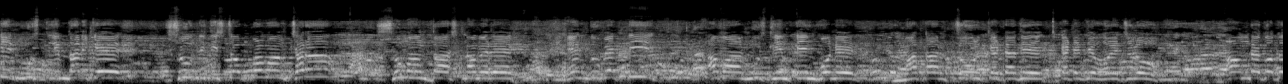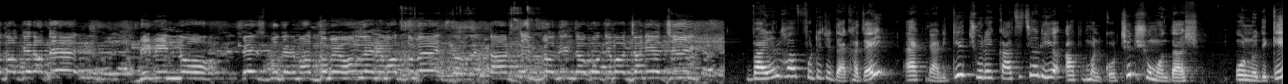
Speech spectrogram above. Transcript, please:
তিন মুসলিম নারীকে সুনির্দিষ্ট প্রমাণ ছাড়া সুমন দাস নামের এক হিন্দু ব্যক্তি আমার মুসলিম তিন বোনের মাথার চুল কেটে দিয়ে কেটে দিয়ে হয়েছিল। আমরা গতকালকে রাতে বিভিন্ন ফেসবুকের মাধ্যমে, অনলাইনের মাধ্যমে তার তীব্র নিন্দা প্রতিবাদ জানিয়েছি। ভাইরাল হওয়া ফুটেজে দেখা যায়, এক নারীকে চুলে কাছে চালিয়ে অপমান করছেন সুমন দাস। অন্যদিকে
